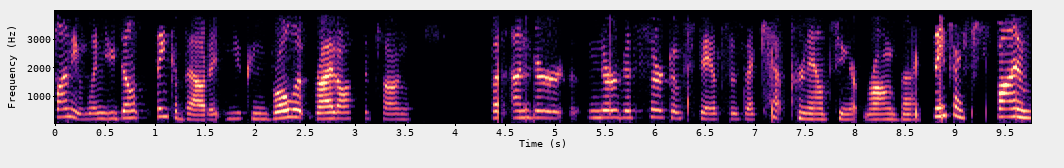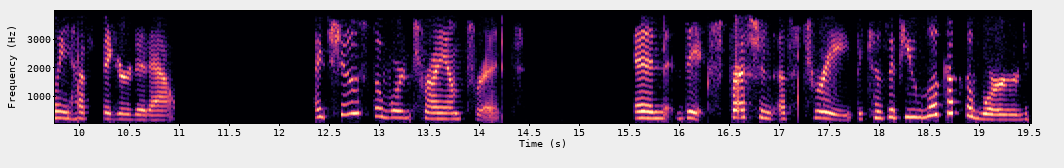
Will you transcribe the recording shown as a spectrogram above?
funny when you don't think about it, you can roll it right off the tongue. But under nervous circumstances, I kept pronouncing it wrong, but I think I finally have figured it out. I chose the word triumvirate and the expression of three because if you look up the word,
